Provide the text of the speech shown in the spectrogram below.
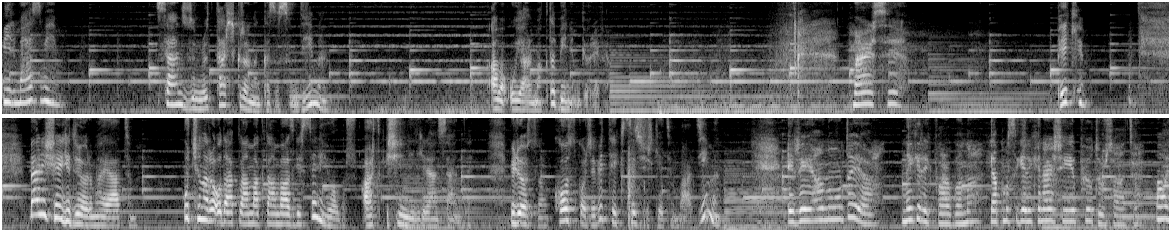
Bilmez miyim? Sen Zümrüt Taşkıran'ın kızısın değil mi? Ama uyarmak da benim görevim. Mersi. Peki. Ben işe gidiyorum hayatım. Bu Çınar'a odaklanmaktan vazgeçsen iyi olur. Artık işinle ilgilen sen de. Biliyorsun koskoca bir tekstil şirketin var değil mi? E Reyhan orada ya. Ne gerek var bana? Yapması gereken her şeyi yapıyordur zaten. Ay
